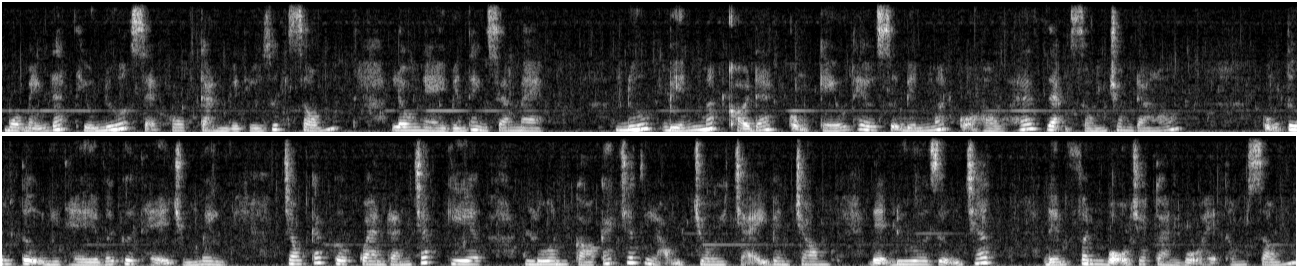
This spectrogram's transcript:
Một mảnh đất thiếu nước sẽ khô cằn và thiếu sức sống, lâu ngày biến thành sa mạc. Nước biến mất khỏi đất cũng kéo theo sự biến mất của hầu hết dạng sống trong đó. Cũng tương tự như thế với cơ thể chúng mình, trong các cơ quan rắn chắc kia luôn có các chất lỏng trôi chảy bên trong để đưa dưỡng chất đến phân bổ cho toàn bộ hệ thống sống.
